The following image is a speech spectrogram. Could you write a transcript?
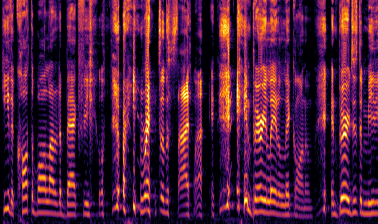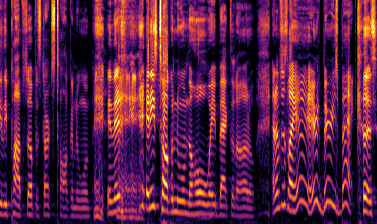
He either caught the ball out of the backfield or he ran to the sideline, and Berry laid a lick on him. And Berry just immediately pops up and starts talking to him, and then and he's talking to him the whole way back to the huddle. And I'm just like, hey, Eric Berry's back because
